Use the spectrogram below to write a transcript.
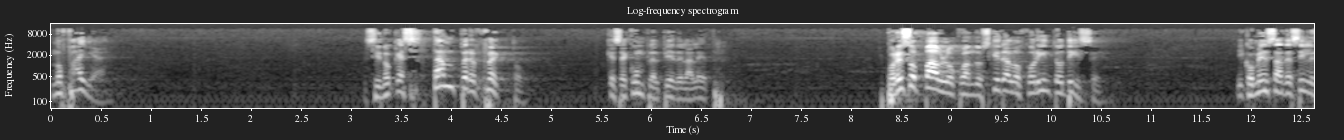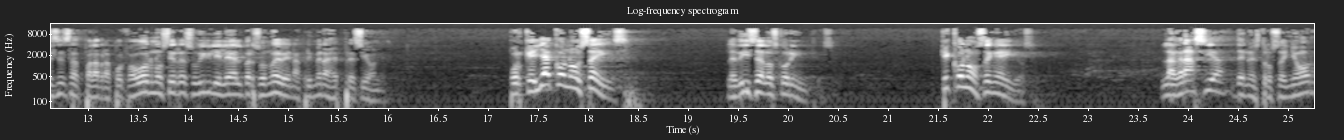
No falla. Sino que es tan perfecto que se cumple al pie de la letra. Por eso Pablo cuando escribe a los Corintios dice, y comienza a decirles esas palabras, por favor no cierre su Biblia y lea el verso 9 en las primeras expresiones. Porque ya conocéis, le dice a los Corintios, ¿qué conocen ellos? La gracia de nuestro Señor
